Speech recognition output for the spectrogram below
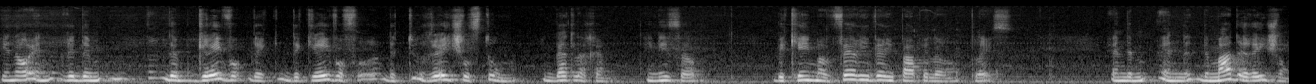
You know, and the, the grave of, the, the grave of uh, the, t- Rachel's tomb in Bethlehem, in Israel, became a very, very popular place. And the, and the mother Rachel,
